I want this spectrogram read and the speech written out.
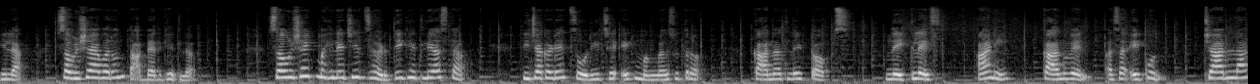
हिला संशयावरून ताब्यात घेतलं. संशयित महिलेची झडती घेतली असता तिच्याकडे चोरीचे एक मंगळसूत्र कानातले टॉप्स नेकलेस आणि कानवेल असा एकूण चार लाख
